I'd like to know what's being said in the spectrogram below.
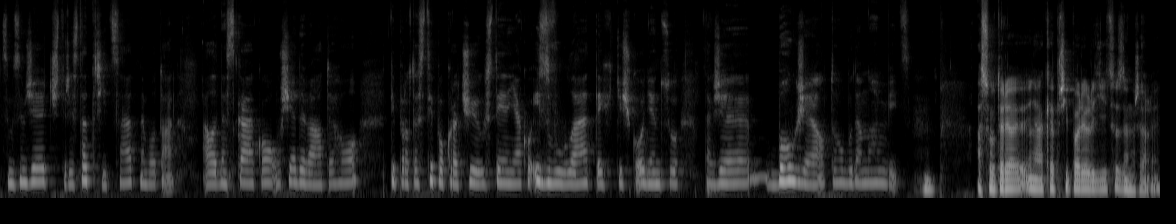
Si myslím, že je 430 nebo tak, ale dneska jako už je 9. Ty protesty pokračují stejně jako i zvůle těch těžkooděnců, takže bohužel toho bude mnohem víc. Hmm. A jsou tedy nějaké případy lidí, co zemřeli?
